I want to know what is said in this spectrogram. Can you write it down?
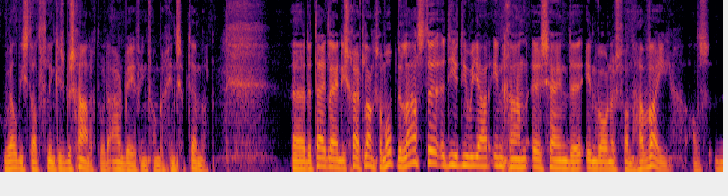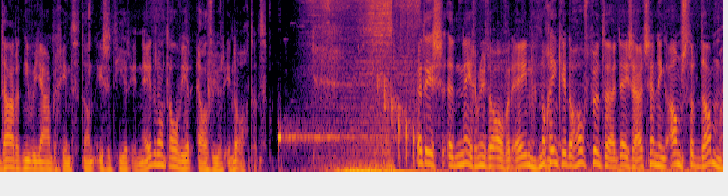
Hoewel die stad flink is beschadigd door de aardbeving van begin september. Uh, de tijdlijn die schuift langzaam op. De laatste die het nieuwe jaar ingaan uh, zijn de inwoners van Hawaii. Als daar het nieuwe jaar begint, dan is het hier in Nederland alweer 11 uur in de ochtend. Het is negen minuten over één. Nog een keer de hoofdpunten uit deze uitzending. Amsterdam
